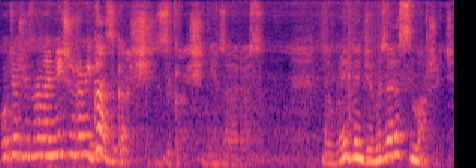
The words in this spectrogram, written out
chociaż jest na najmniejszym, że mi gaz gasi, zgaśnie zaraz. Dobra, i będziemy zaraz smażyć.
